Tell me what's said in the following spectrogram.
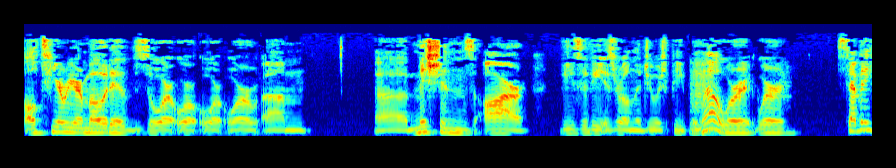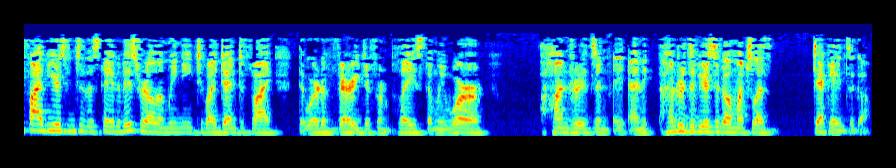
ulterior motives or or or, or um, uh, missions are vis-a-vis Israel and the Jewish people. Mm-hmm. No, we're we're 75 years into the state of Israel, and we need to identify that we're at a very different place than we were hundreds and, and hundreds of years ago, much less decades ago.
